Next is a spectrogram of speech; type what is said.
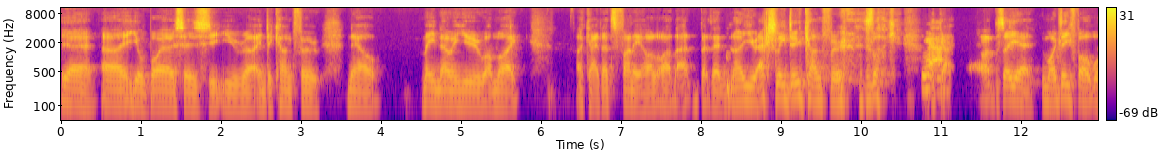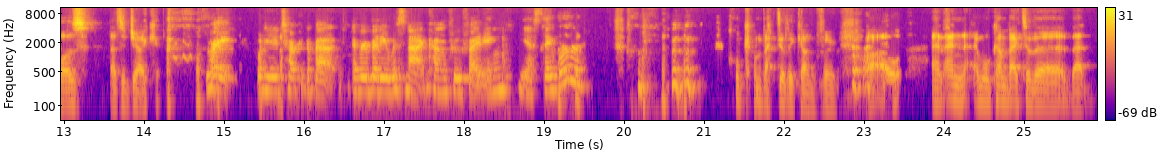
Yeah, uh, your bio says you're uh, into kung fu. Now, me knowing you, I'm like, okay, that's funny. I like that. But then, no, you actually do kung fu. it's like, yeah. Okay. Uh, so yeah, my default was that's a joke. right. What are you talking about? Everybody was not kung fu fighting. Yes, they were. we'll come back to the kung fu, uh, and and and we'll come back to the that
